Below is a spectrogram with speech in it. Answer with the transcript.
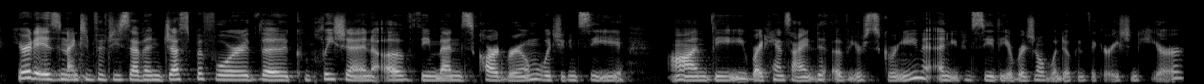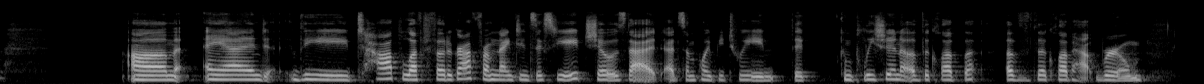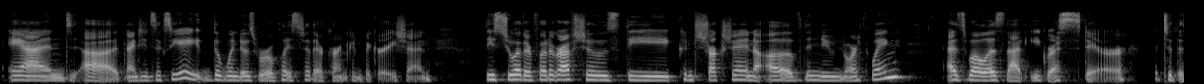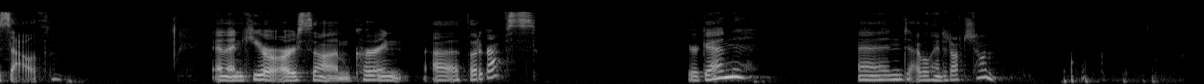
Here it is in 1957, just before the completion of the men's card room, which you can see on the right hand side of your screen, and you can see the original window configuration here. Um, and the top left photograph from 1968 shows that at some point between the completion of the club of the club room and uh, 1968, the windows were replaced to their current configuration. These two other photographs shows the construction of the new north wing, as well as that egress stair to the south. And then here are some current uh, photographs. Here again, and I will hand it off to Tom.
